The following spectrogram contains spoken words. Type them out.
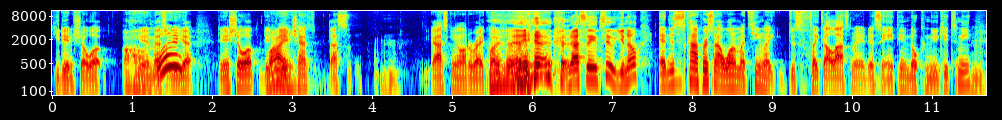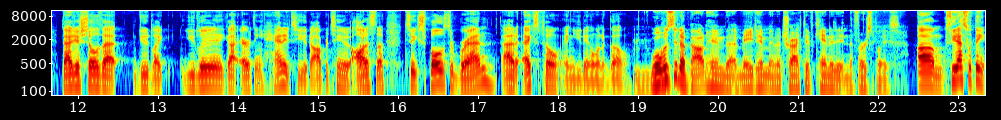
he didn't show up. Oh, he didn't message what? me. Yeah, didn't show up. Didn't Why? get a chance. That's Mhm. You're asking all the right questions. man. That's the thing too, you know. And this is the kind of person I want on my team. Like, just flake out last minute, didn't say anything, don't communicate to me. Mhm. That just shows that, dude. Like, you literally got everything handed to you, the opportunity, all this stuff to expose the brand at an expo, and you didn't want to go. What was it about him that made him an attractive candidate in the first place? Um, see, that's what thing.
